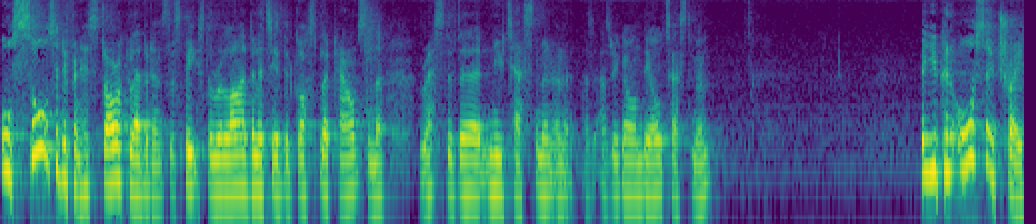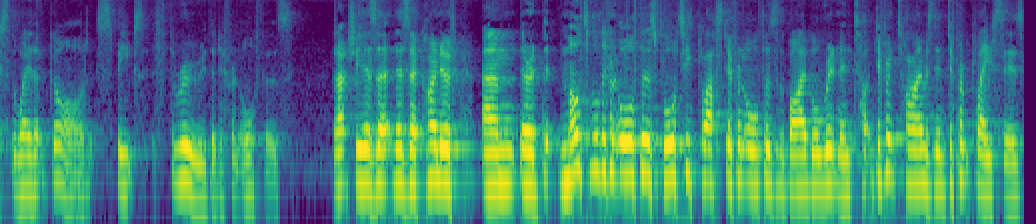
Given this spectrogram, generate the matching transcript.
All sorts of different historical evidence that speaks to the reliability of the gospel accounts and the rest of the New Testament and as, as we go on the Old Testament. But you can also trace the way that God speaks through the different authors. That actually there's a, there's a kind of, um, there are d- multiple different authors, 40 plus different authors of the Bible, written in t- different times and in different places.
